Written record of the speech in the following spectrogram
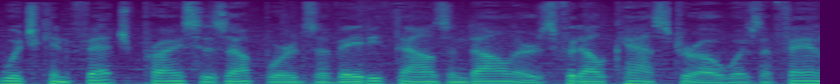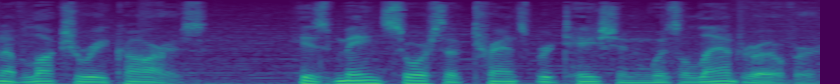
which can fetch prices upwards of $80,000 Fidel Castro was a fan of luxury cars. His main source of transportation was a Land Rover,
